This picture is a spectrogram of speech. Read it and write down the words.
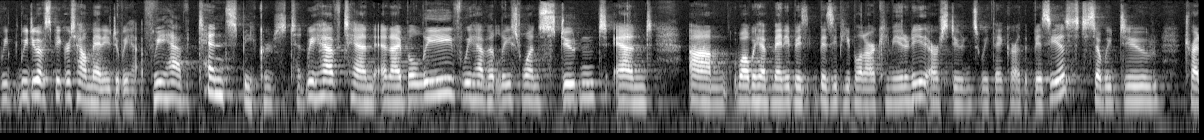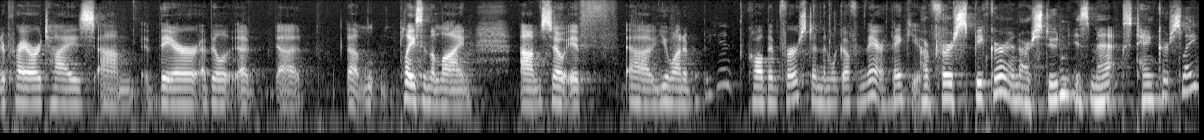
we, we do have speakers, how many do we have? We have 10 speakers tonight. We have 10, and I believe we have at least one student, and um, while we have many bus- busy people in our community, our students we think are the busiest, so we do try to prioritize um, their ability, uh, uh, uh, place in the line. Um, So if uh, you want to call them first, and then we'll go from there. Thank you. Our first speaker and our student is Max Tankersley.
